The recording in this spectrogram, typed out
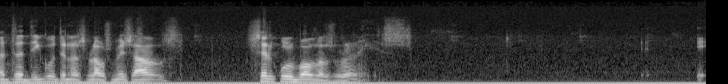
entretingut en els blaus més alts, cerco el vol dels orells. E,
